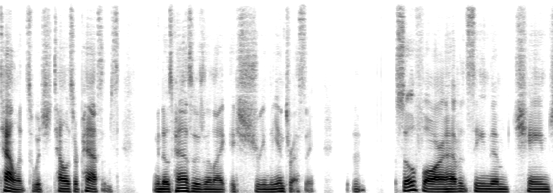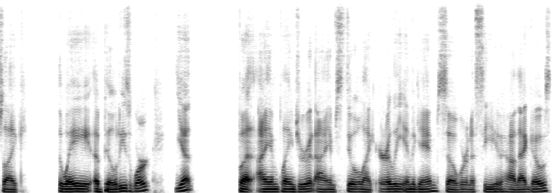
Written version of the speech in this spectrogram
talents, which talents are passives. And those passives are like extremely interesting. So far, I haven't seen them change like the way abilities work yet, but I am playing Druid. I am still like early in the game, so we're gonna see how that goes.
